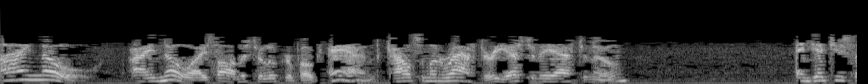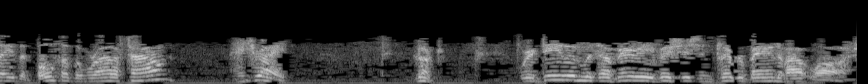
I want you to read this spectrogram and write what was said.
I know, I know I saw Mr. Lucrepoke and Councilman Rafter yesterday afternoon. And yet you say that both of them were out of town? That's right. Look, we're dealing with a very vicious and clever band of outlaws.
